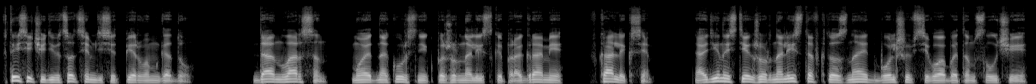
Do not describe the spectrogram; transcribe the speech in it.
в 1971 году. Дан Ларсон, мой однокурсник по журналистской программе в Каликсе, один из тех журналистов, кто знает больше всего об этом случае,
